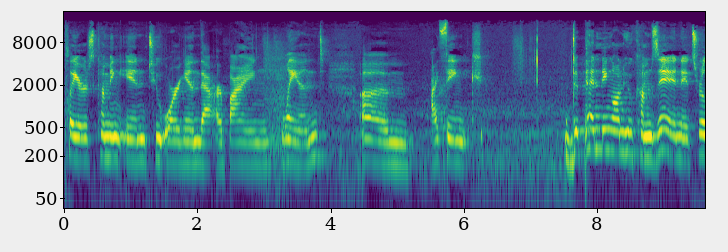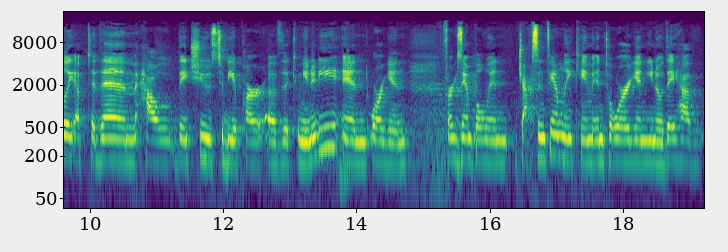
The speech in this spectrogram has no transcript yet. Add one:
players coming into Oregon that are buying land. Um, I think depending on who comes in, it's really up to them how they choose to be a part of the community and Oregon. For example, when Jackson family came into Oregon, you know, they have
